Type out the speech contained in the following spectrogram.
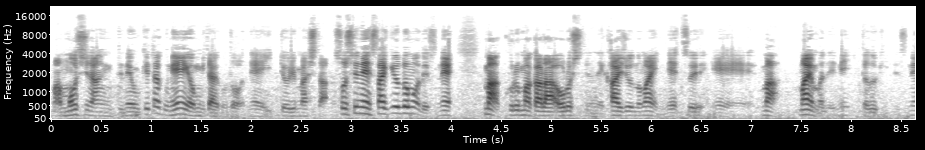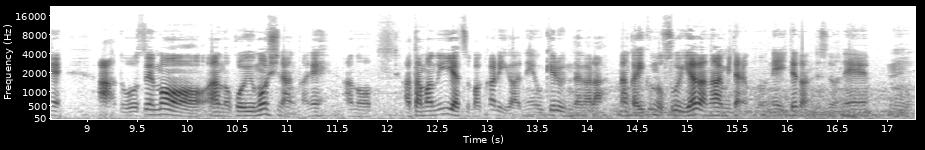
まあ、もしなんてね、受けたくねえよみたいなことをね、言っておりました。そしてね、先ほどもですね、まあ、車から降ろしてね、会場の前にね、つえー、まあ、前までね、行った時にですね、あ、どうせもう、あの、こういう模試なんかね、あの、頭のいいやつばっかりがね、受けるんだから、なんか行くのすごい嫌だな、みたいなことをね、言ってたんですよね。うん。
